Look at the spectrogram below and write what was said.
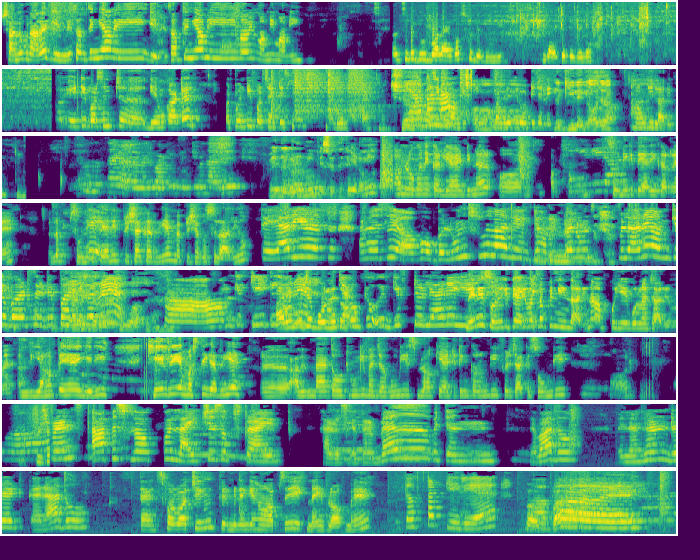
शानू बना रहा है। Give me something yummy give me something yummy mummy mummy mummy. कल सुबह दूध वाला आएगा, उसको दे दूँगी। गाय को दे देगा। एटी परसेंट गेहूँ का आटा है और ट्वेंटी परसेंट इसमें अच्छा। मैं बनाऊँगी मंडवे की रोटी चलेगी। घी लेके आओ जरा। हाँ घी ला रही हूँ। हम लोगों ने कर लिया है डिनर और अब हम सोने की तैयारी कर रहे हैं। मतलब सोने की तैयारी प्रिशा कर रही है मैं प्रिशा को सुला रही हूँ। तैयारी है वैसे वो बलून फुला रहे हैं क्या? फुला रहे हैं हम क्या कर रहे हैं हाँ। हम केक अरे मुझे हैं, बोलने तो गिफ्ट ला रहे हैं? नहीं नहीं सोने की तैयारी मतलब कि नींद आ रही ना आपको ये बोलना चाह रही हूँ मैं। And यहाँ पे है ये रही खेल रही है मस्ती कर रही है। अभी मैं तो उठूँगी मैं जगूँगी इस ब्लॉग की एडिटिंग करूँगी फिर जाके सोऊँगी। और फ्रेंड्स आप इस ब्लॉग को लाइक से सब्सक्राइब और उसके तरफ़ बेल बटन दबा दो बेल हंड्रेड करा दो। थैंक्स फॉर वॉचिंग फिर मिलेंगे हम आपसे एक नए ब्लॉग में। तब तक के लिए बाय बाय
